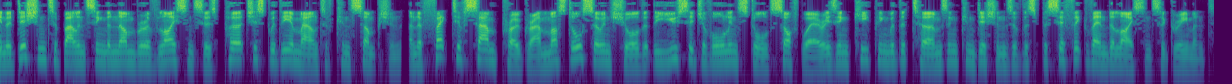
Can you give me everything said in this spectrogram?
In addition to balancing the number of licenses purchased with the amount of consumption, an effective SAM program must also ensure that the usage of all installed software is in keeping with the terms and conditions of the specific vendor license agreement.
